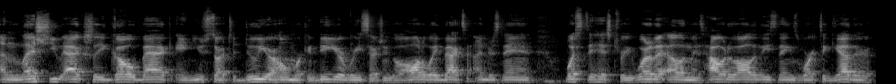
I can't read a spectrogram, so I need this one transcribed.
unless you actually go back and you start to do your homework and do your research and go all the way back to understand what's the history what are the elements how do all of these things work together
